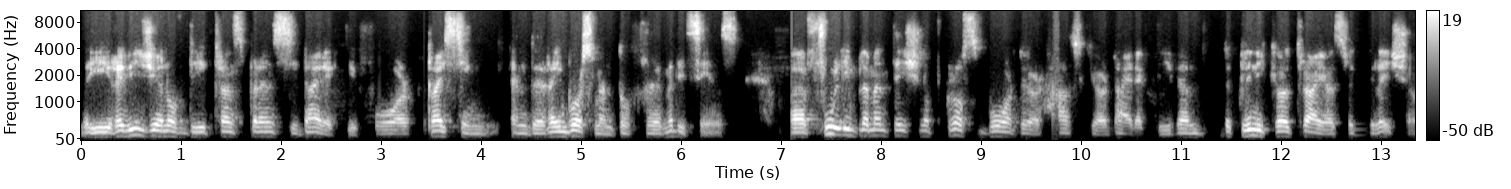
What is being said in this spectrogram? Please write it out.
the revision of the transparency directive for pricing and the reimbursement of medicines, full implementation of cross-border healthcare directive and the clinical trials regulation,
